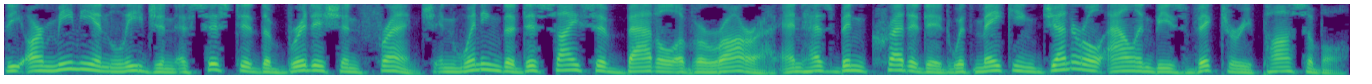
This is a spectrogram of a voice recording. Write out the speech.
The Armenian Legion assisted the British and French in winning the decisive Battle of Arara and has been credited with making General Allenby's victory possible.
